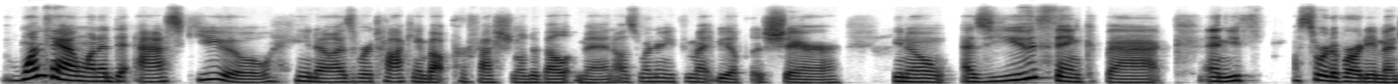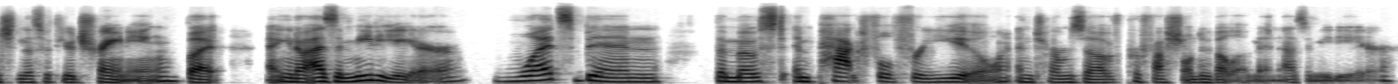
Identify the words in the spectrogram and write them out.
one thing I wanted to ask you, you know, as we're talking about professional development, I was wondering if you might be able to share, you know, as you think back, and you sort of already mentioned this with your training, but you know, as a mediator, what's been the most impactful for you in terms of professional development as a mediator?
